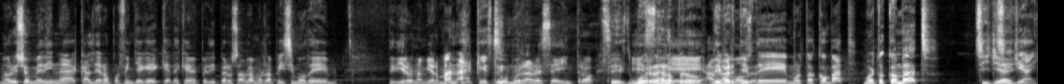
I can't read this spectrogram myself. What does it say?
Mauricio Medina Calderón, por fin llegué. ¿De qué me perdí, perros? Hablamos rapidísimo de... Pidieron a mi hermana, que estuvo muy raro ese intro. Sí, muy raro, Este, pero hablamos divertido. de Mortal Kombat. Mortal Kombat, CGI. CGI.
